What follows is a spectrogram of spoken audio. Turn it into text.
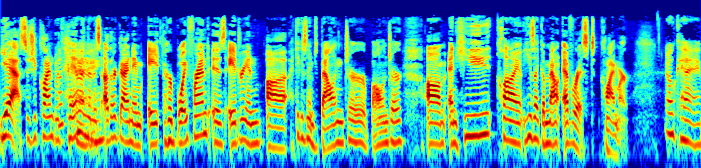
Yeah, so she climbed with him, and then this other guy named A- her boyfriend is Adrian. Uh, I think his name's Ballinger or Bollinger, um, and he climb. He's like a Mount Everest climber. Okay.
